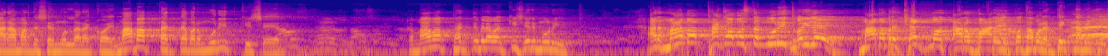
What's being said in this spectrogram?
আর আমার দেশের মোল্লারা কয় মা বাপ থাকতে আবার মুরিদ কিসের? মা বাপ থাকতে বলে আবার কিসের মুরিদ? আর মা বাপ থাকা অবস্থা মুরিদ হইলে মা বাবার খেদমত আরও বাড়ে, কথা বলেন ঠিক না বেঠিক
